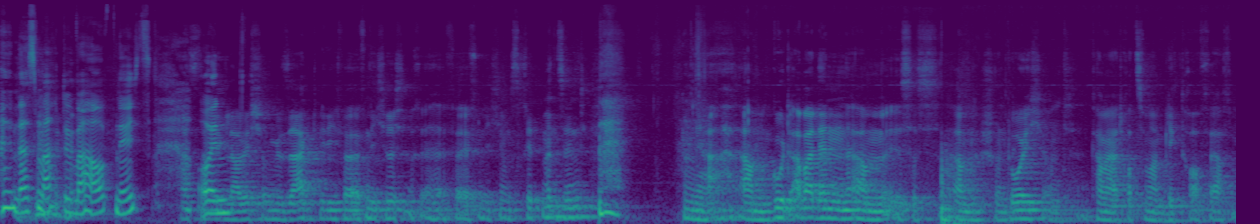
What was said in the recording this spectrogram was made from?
das macht überhaupt nichts. Hast du, glaube ich, schon gesagt, wie die Veröffentlich äh, Veröffentlichungsrhythmen sind. Ja, ähm, gut, aber dann ähm, ist es ähm, schon durch und kann man ja trotzdem mal einen Blick drauf werfen.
